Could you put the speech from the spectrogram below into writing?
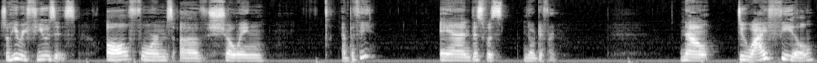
So he refuses all forms of showing empathy, and this was no different. Now, do I feel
